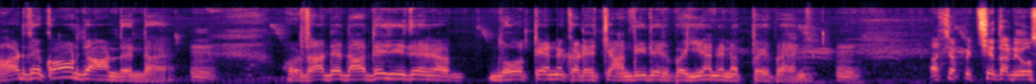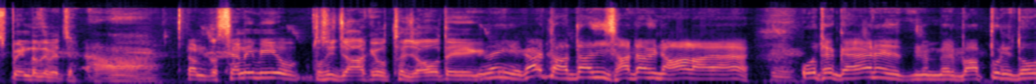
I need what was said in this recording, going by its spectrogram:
ਹੜ ਤੇ ਕੌਣ ਜਾਣ ਦਿੰਦਾ ਹੈ? ਔਰ ਸਾਡੇ ਦਾਦੇ ਜੀ ਦੇ ਦੋ ਤਿੰਨ ਖੜੇ ਚਾਂਦੀ ਦੇ ਰੁਪਈਆਂ ਦੇ ਨੱਪੇ ਪਏ ਨੇ। ਅੱਛਾ ਪਿੱਛੇ ਤੁਹਾਡੇ ਉਸ ਪਿੰਡ ਦੇ ਵਿੱਚ। ਹਾਂ। ਤੁਹਾਨੂੰ ਦੱਸਿਆ ਨਹੀਂ ਵੀ ਉਹ ਤੁਸੀਂ ਜਾ ਕੇ ਉੱਥੇ ਜਾਓ ਤੇ ਨਹੀਂ ਹੈਗਾ ਦਾਦਾ ਜੀ ਸਾਡਾ ਵੀ ਨਾਲ ਆਇਆ ਹੈ। ਉੱਥੇ ਗਏ ਨੇ ਮੇਰੇ ਬਾਪੂ ਦੇ ਦੋ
